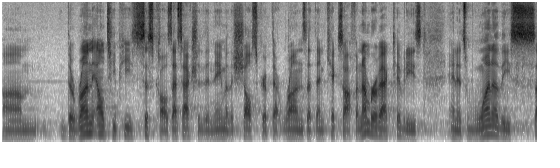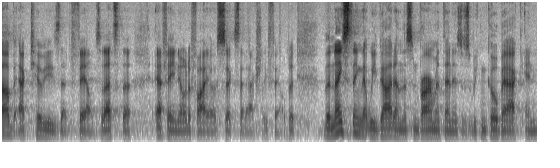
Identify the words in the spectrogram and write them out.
Um, the run LTP syscalls, that's actually the name of the shell script that runs that then kicks off a number of activities, and it's one of these sub-activities that failed. So that's the FA notify 06 that actually failed. But the nice thing that we've got in this environment then is, is we can go back and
